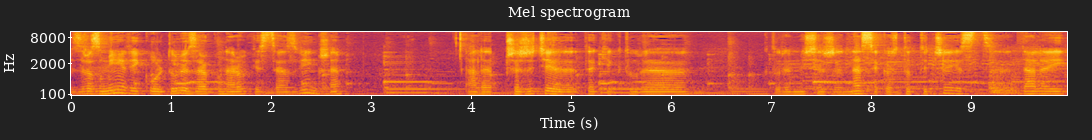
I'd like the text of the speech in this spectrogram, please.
Zrozumienie tej kultury z roku na rok jest coraz większe, ale przeżycie takie, które, które myślę, że nas jakoś dotyczy, jest dalej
